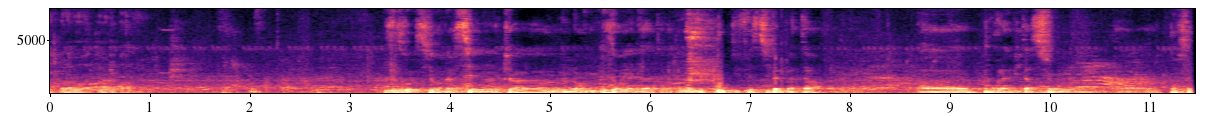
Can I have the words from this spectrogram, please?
et collaborateur au Parlement. Je voudrais aussi remercier donc, euh, les organisateurs de- donc, du Festival Mata euh, pour l'invitation, euh, pour ce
